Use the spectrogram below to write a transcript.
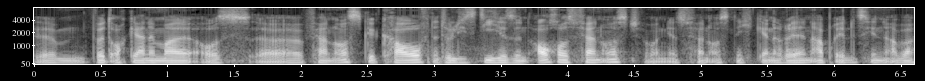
ähm, wird auch gerne mal aus äh, Fernost gekauft. Natürlich, die hier sind auch aus Fernost. Wir wollen jetzt Fernost nicht generell in Abrede ziehen, aber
